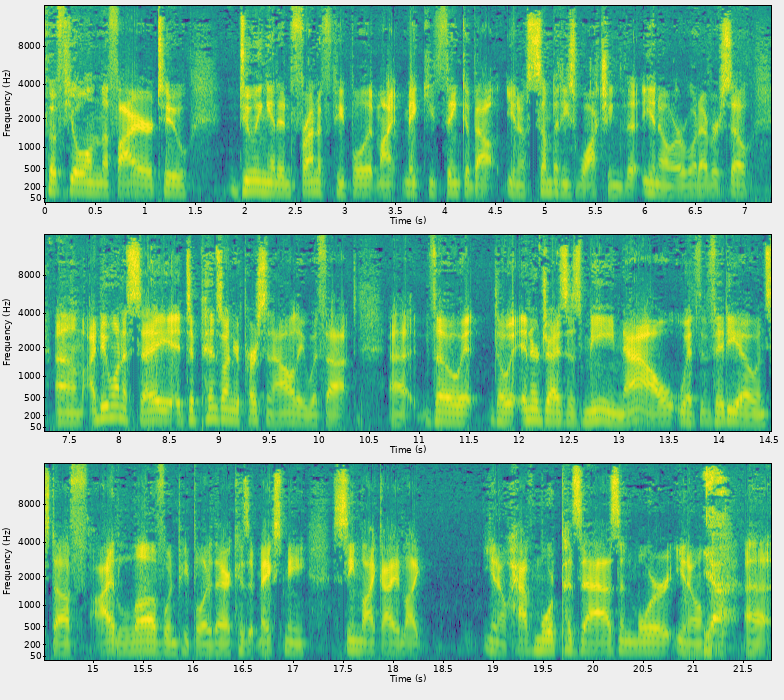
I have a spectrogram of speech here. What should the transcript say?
put fuel on the fire to doing it in front of people, it might make you think about you know somebody's watching the you know or whatever. So um, I do want to say it depends on your personality with that. Uh, though it though it energizes me now with video and stuff. I love when people are there because it makes me seem like I like you know have more pizzazz and more you know yeah. Uh,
